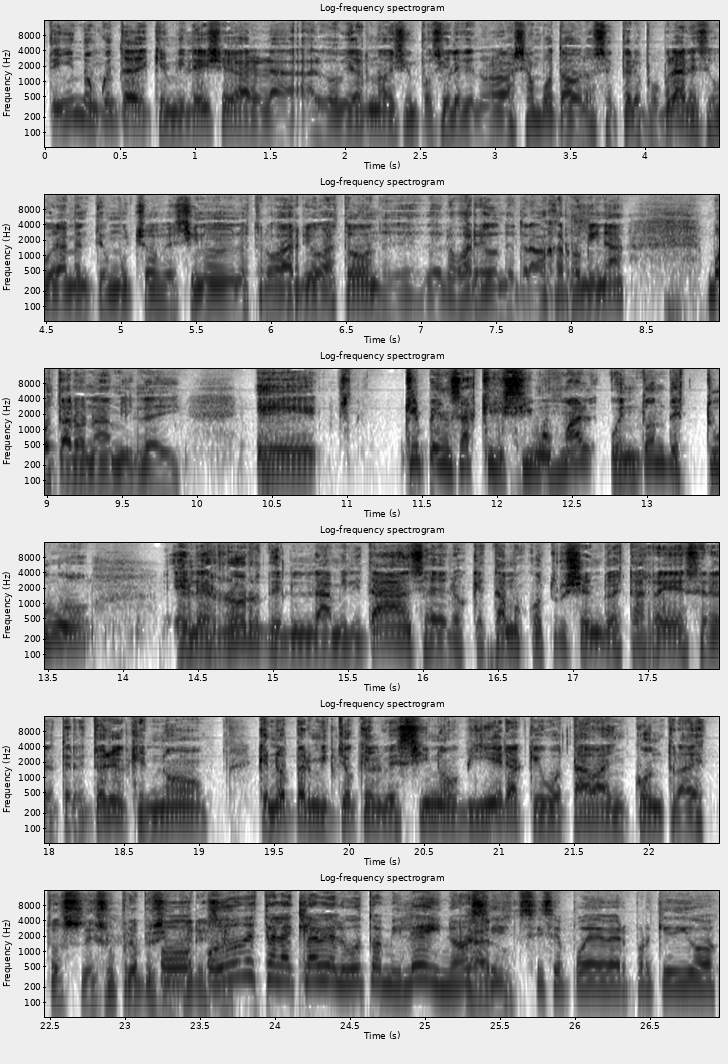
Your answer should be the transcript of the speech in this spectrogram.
teniendo en cuenta de que mi ley llega al, al, gobierno, es imposible que no lo hayan votado los sectores populares. Seguramente muchos vecinos de nuestro barrio, Gastón, de, de los barrios donde trabaja Romina, votaron a mi ley. Eh, ¿Qué pensás que hicimos mal o en dónde estuvo el error de la militancia, de los que estamos construyendo estas redes en el territorio, que no, que no permitió que el vecino viera que votaba en contra de estos, de sus propios o, intereses? O dónde está la clave al voto a mi ley, ¿no? Claro. Si, si se puede ver, porque digo,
